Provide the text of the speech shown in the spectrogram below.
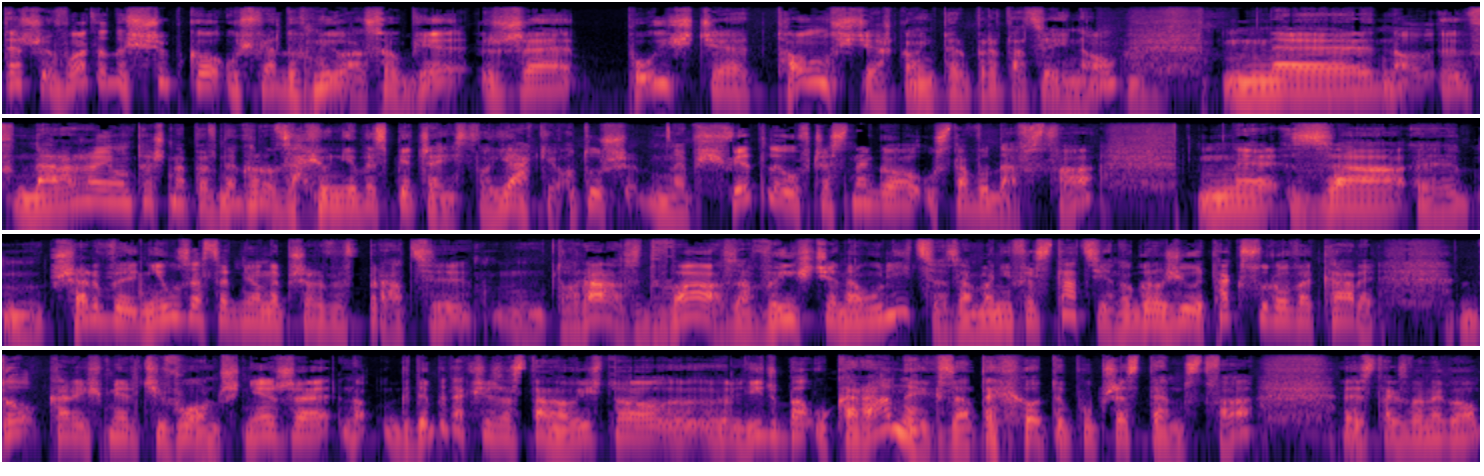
też władza dość szybko uświadomiła sobie, że pójście tą ścieżką interpretacyjną e, no, naraża ją też na pewnego rodzaju niebezpieczeństwo. Jakie? Otóż w świetle ówczesnego ustawodawstwa za e, przerwy, nieuzasadnione przerwy w pracy, to raz, dwa, za wyjście na ulicę, za manifestacje, no groziły tak surowe kary, do kary śmierci włącznie, że no, gdyby tak się zastanowić, to e, liczba ukaranych za tego typu przestępstwa z tak zwanego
